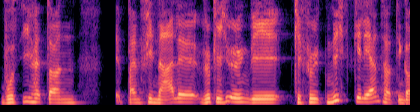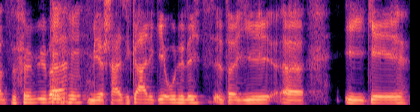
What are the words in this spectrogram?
wo sie halt dann beim Finale wirklich irgendwie gefühlt nichts gelernt hat den ganzen Film über. Mhm. Mir scheißegal, ich gehe ohne Licht da hier, äh, ich gehe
